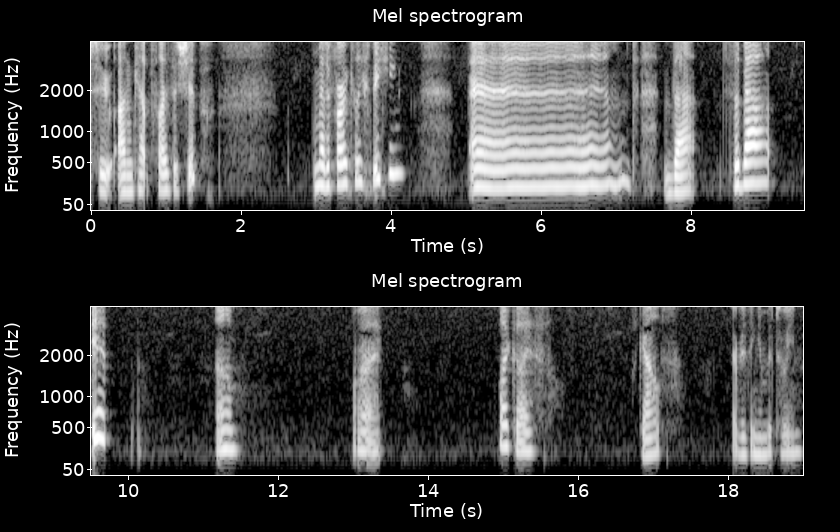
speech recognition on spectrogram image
to uncapsize a ship, metaphorically speaking, and that's about it. Um. Alright. Bye, guys. Gals. Everything in between.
